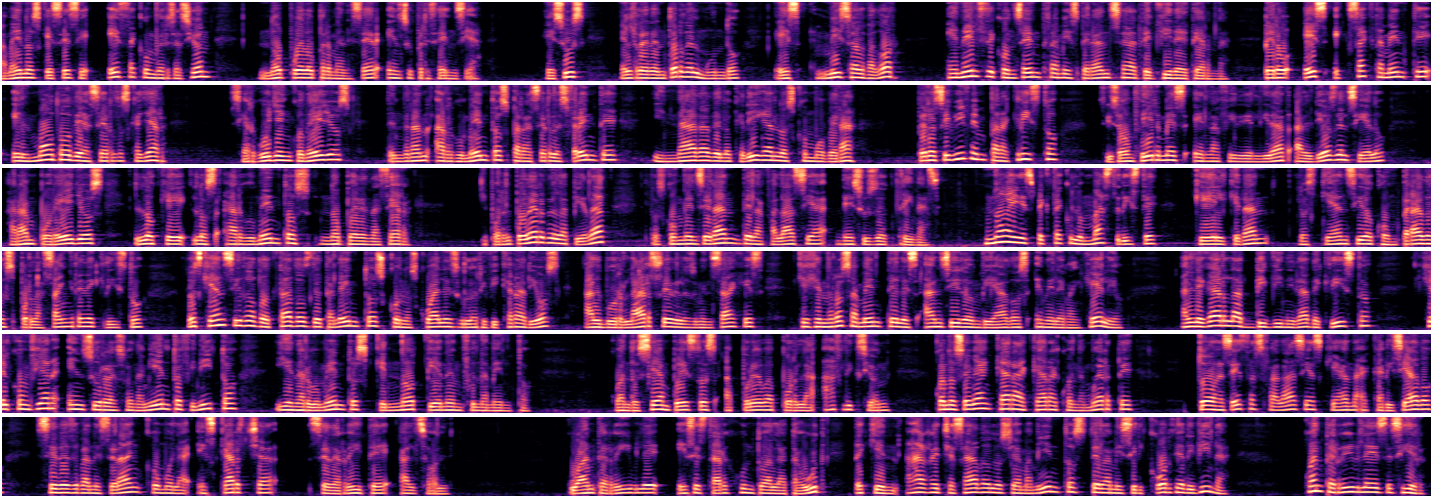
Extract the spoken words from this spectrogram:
a menos que cese esta conversación, no puedo permanecer en su presencia. Jesús, el Redentor del mundo, es mi Salvador. En Él se concentra mi esperanza de vida eterna, pero es exactamente el modo de hacerlos callar. Si arguyen con ellos, tendrán argumentos para hacerles frente y nada de lo que digan los conmoverá. Pero si viven para Cristo, si son firmes en la fidelidad al Dios del cielo, harán por ellos lo que los argumentos no pueden hacer, y por el poder de la piedad los convencerán de la falacia de sus doctrinas. No hay espectáculo más triste que el que dan los que han sido comprados por la sangre de Cristo, los que han sido dotados de talentos con los cuales glorificar a Dios al burlarse de los mensajes que generosamente les han sido enviados en el Evangelio, al negar la divinidad de Cristo, que al confiar en su razonamiento finito y en argumentos que no tienen fundamento cuando sean puestos a prueba por la aflicción, cuando se vean cara a cara con la muerte, todas estas falacias que han acariciado se desvanecerán como la escarcha se derrite al sol. Cuán terrible es estar junto al ataúd de quien ha rechazado los llamamientos de la misericordia divina. Cuán terrible es decir,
